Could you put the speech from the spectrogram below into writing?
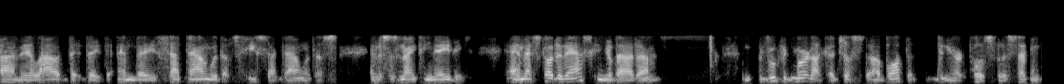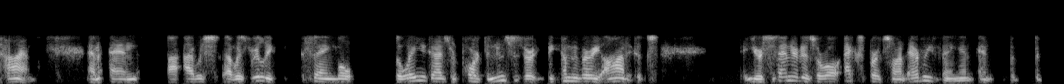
and they allowed, they, they, and they sat down with us. He sat down with us, and this is 1980, and I started asking about um, Rupert Murdoch had just uh, bought the, the New York Post for the second time, and and I, I was I was really saying, well, the way you guys report the news is very, becoming very odd because your senators are all experts on everything, and and the, the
